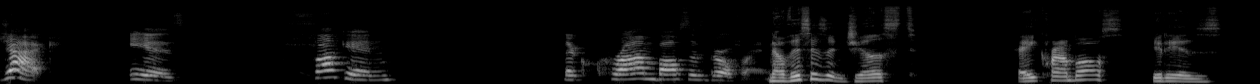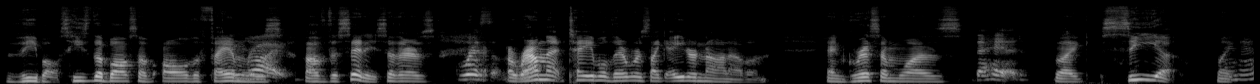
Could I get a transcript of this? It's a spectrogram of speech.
Jack is fucking the crime boss's girlfriend. Now, this isn't just a crime boss, it is the boss. He's the boss of all the families Right. of the city. So there's Grissom. around that table there was like eight or nine of them. And Grissom was The head. like CEO. Like hmm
